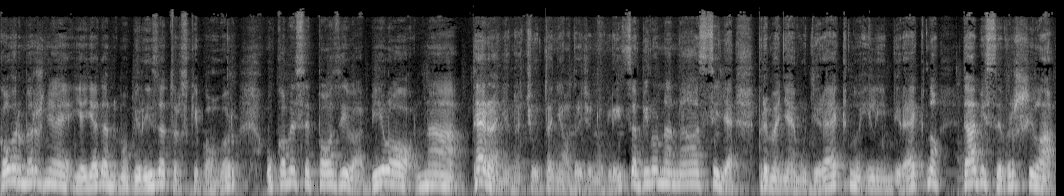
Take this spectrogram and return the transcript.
Govor mržnje je jedan mobilizatorski govor u kome se poziva bilo na teranje na ćutanje određenog lica, bilo na nasilje prema njemu direktno ili indirektno, da bi se vršila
